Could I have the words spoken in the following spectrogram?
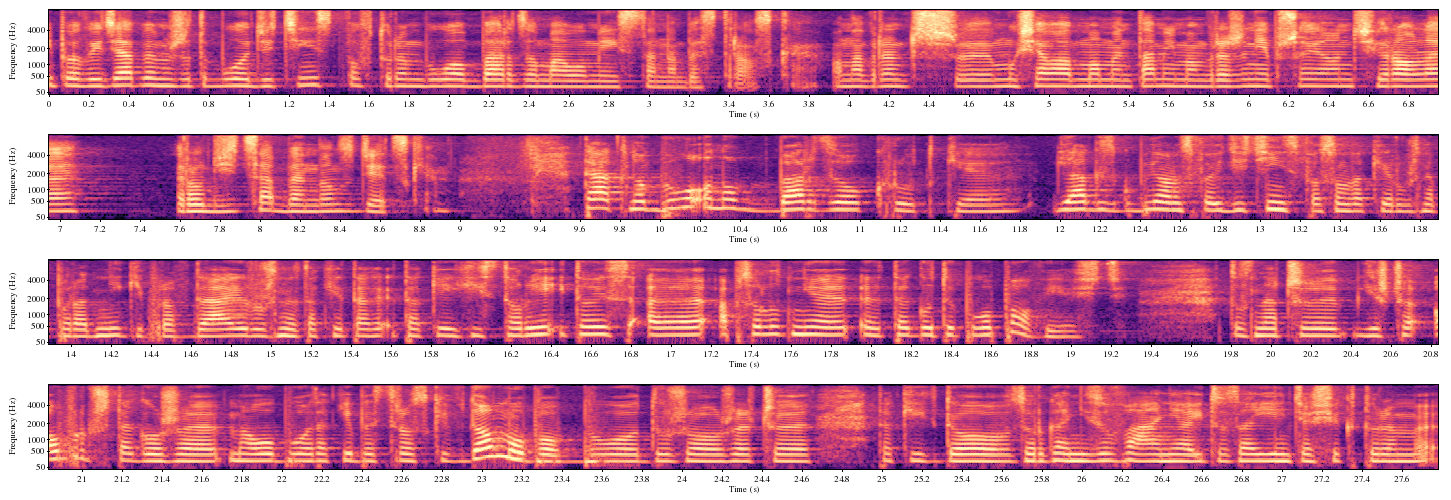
I powiedziałabym, że to było dzieciństwo, w którym było bardzo mało miejsca na beztroskę. Ona wręcz y, musiała momentami, mam wrażenie, przejąć rolę rodzica, będąc dzieckiem. Tak, no było ono bardzo krótkie. Jak zgubiłam swoje dzieciństwo, są takie różne poradniki, prawda, i różne takie, ta, takie historie i to jest e, absolutnie e, tego typu opowieść. To znaczy, jeszcze oprócz tego, że mało było takiej beztroski w domu, bo było dużo rzeczy takich do zorganizowania i do zajęcia się, którym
